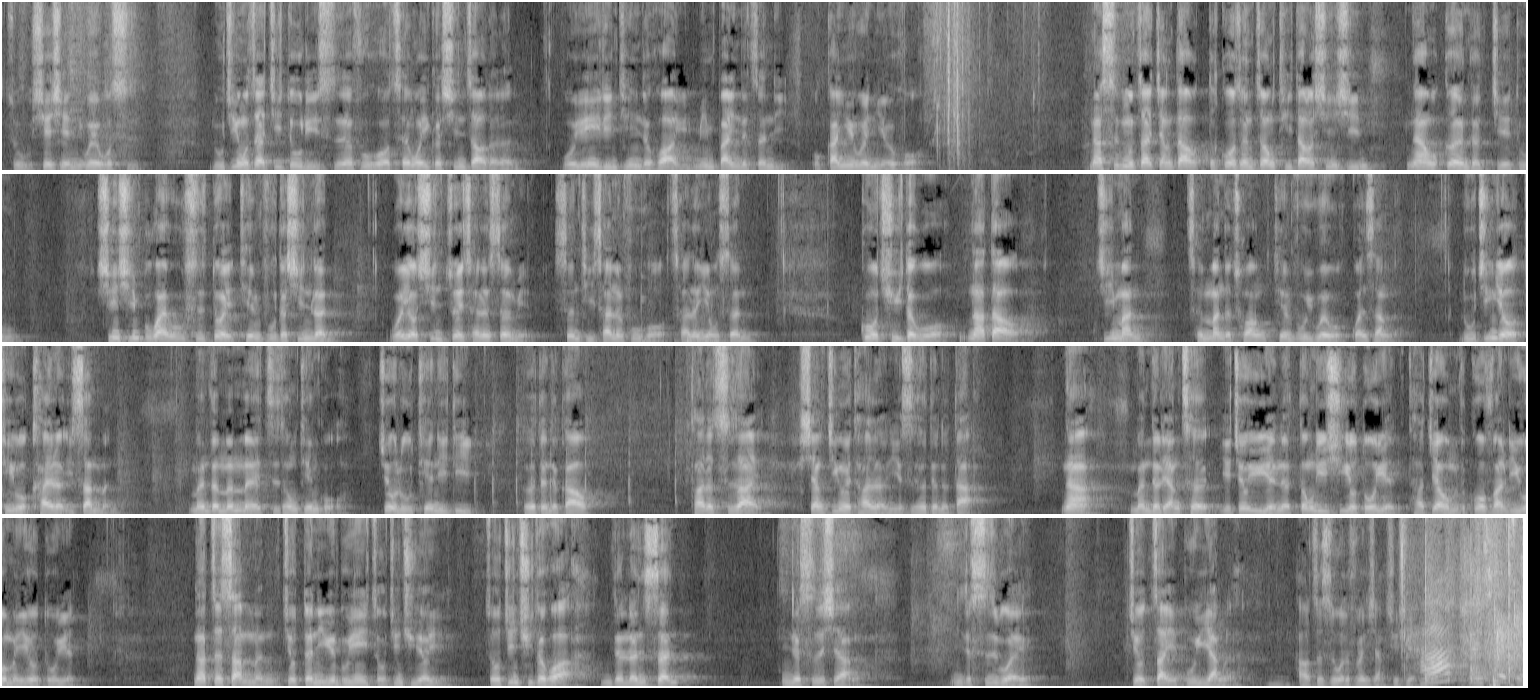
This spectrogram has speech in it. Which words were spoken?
主，谢谢你为我死。如今我在基督里死而复活，成为一个新造的人。我愿意聆听你的话语，明白你的真理。我甘愿为你而活。那师母在讲道的过程中提到了信心，那我个人的解读，信心不外乎是对天赋的信任。唯有信罪才能赦免，身体才能复活，才能永生。过去的我那道积满尘螨的窗，天赋已为我关上了。如今又替我开了一扇门，门的门楣直通天国，就如天离地何等的高，他的慈爱像敬畏他人也是何等的大。那门的两侧也就预言了东离西有多远，他叫我们的过犯离我们也有多远。那这扇门就等你愿不愿意走进去而已。走进去的话，你的人生、你的思想、你的思维就再也不一样了。好，这是我的分享，谢谢。好，感谢主，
